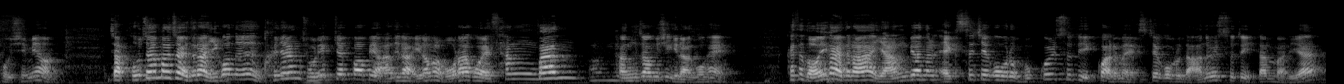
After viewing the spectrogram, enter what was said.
보시면 자 보자마자 얘들아 이거는 그냥 조립제법이 아니라 이런 걸 뭐라고 해? 상반 방정식이라고 해. 그래서 너희가 얘들아 양변을 x제곱으로 묶을 수도 있고 아니면 x제곱으로 나눌 수도 있단 말이야.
